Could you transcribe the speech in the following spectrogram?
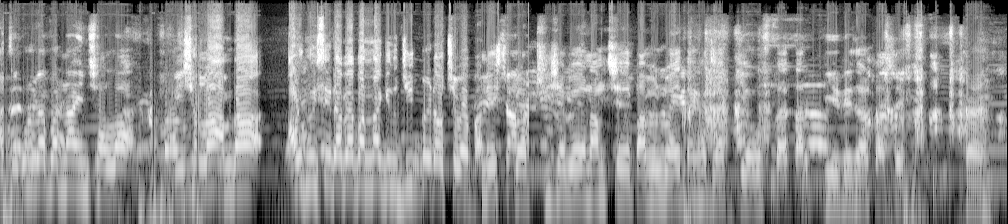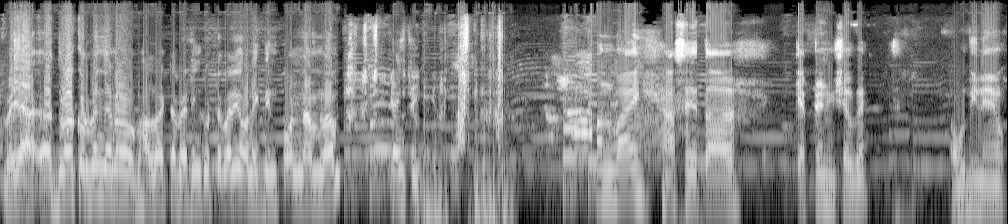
আচ্ছা কোনো ব্যাপার না ইনশাল্লাহ। ইনশাল্লাহ আমরা আউট হয়েছে এটা ব্যাপার না কিন্তু জিতবে এটা হচ্ছে ব্যাপার। নেক্সট ব্যাট হিসেবে নামছে পাবেল ভাই দেখা যাক কি অবস্থা তার কি রেজাল্ট আছে হ্যাঁ ভাইয়া দোয়া করবেন যেন ভালো একটা ব্যাটিং করতে পারি। অনেকদিন পর নামলাম। থ্যাংক ইউ রহমান ভাই আছে তার ক্যাপ্টেন হিসাবে অধিনায়ক।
